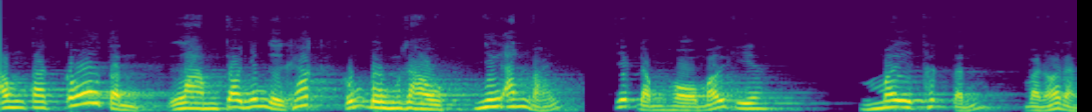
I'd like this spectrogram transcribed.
ông ta cố tình làm cho những người khác cũng buồn rầu như anh vậy. Chiếc đồng hồ mới kia mới thức tỉnh và nói rằng,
